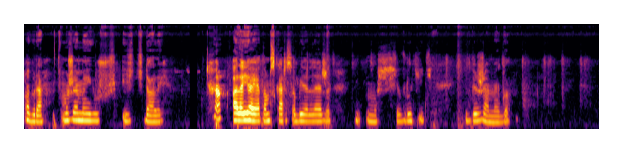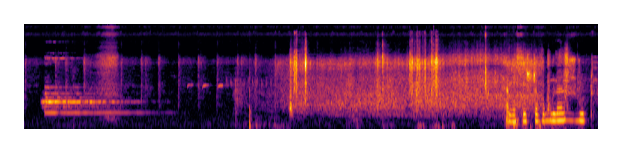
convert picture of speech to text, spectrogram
Dobra, możemy już iść dalej. Ha, ale jaja tam skar sobie leży. Muszę się wrócić i bierzemy go. Tam jest jeszcze w ogóle rzut.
